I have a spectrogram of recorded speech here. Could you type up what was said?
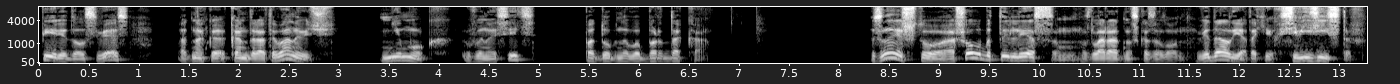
передал связь, однако Кондрат Иванович не мог выносить подобного бардака. «Знаешь что, а шел бы ты лесом», — злорадно сказал он. «Видал я таких связистов.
